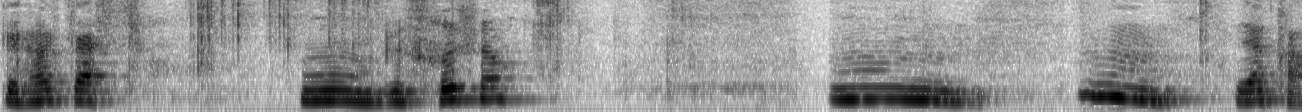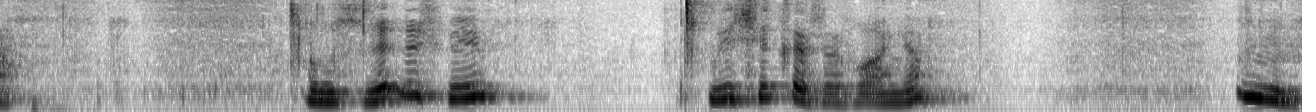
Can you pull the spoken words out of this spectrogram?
Ihr das, mh, mm, die Frische. Mh, mm, mh, mm, lecker. Und es ist wirklich wie, wie Chiköfte, Freunde. Mmh.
